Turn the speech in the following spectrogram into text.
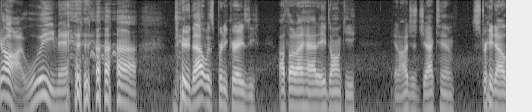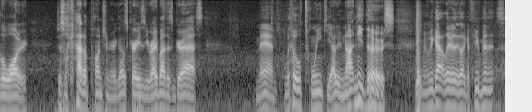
Golly, man. Dude, that was pretty crazy. I thought I had a donkey and I just jacked him straight out of the water. Just like I had a punching rig. That was crazy. Right by this grass. Man, little Twinkie. I do not need those. I mean, we got literally like a few minutes.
